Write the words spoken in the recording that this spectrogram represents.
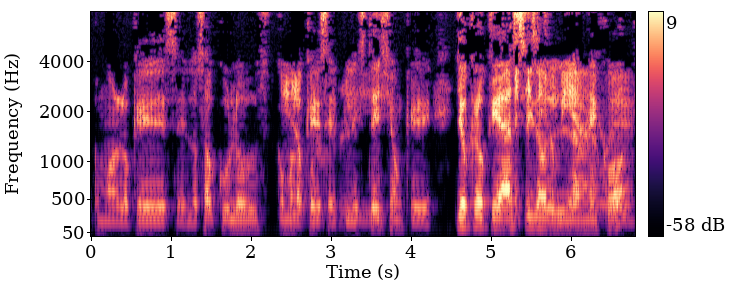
como lo que es eh, los Oculus, como lo que es el PlayStation, que yo creo que ha sido la mejor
